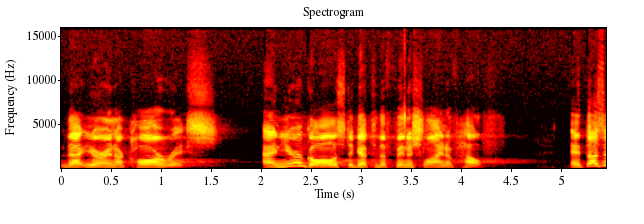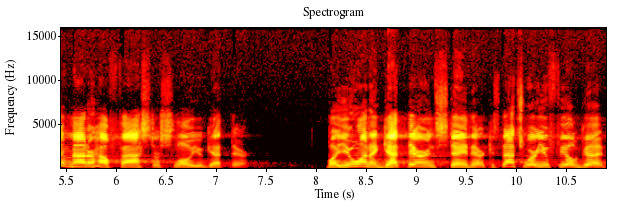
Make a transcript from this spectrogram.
that you're in a car race and your goal is to get to the finish line of health. It doesn't matter how fast or slow you get there, but you want to get there and stay there because that's where you feel good.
